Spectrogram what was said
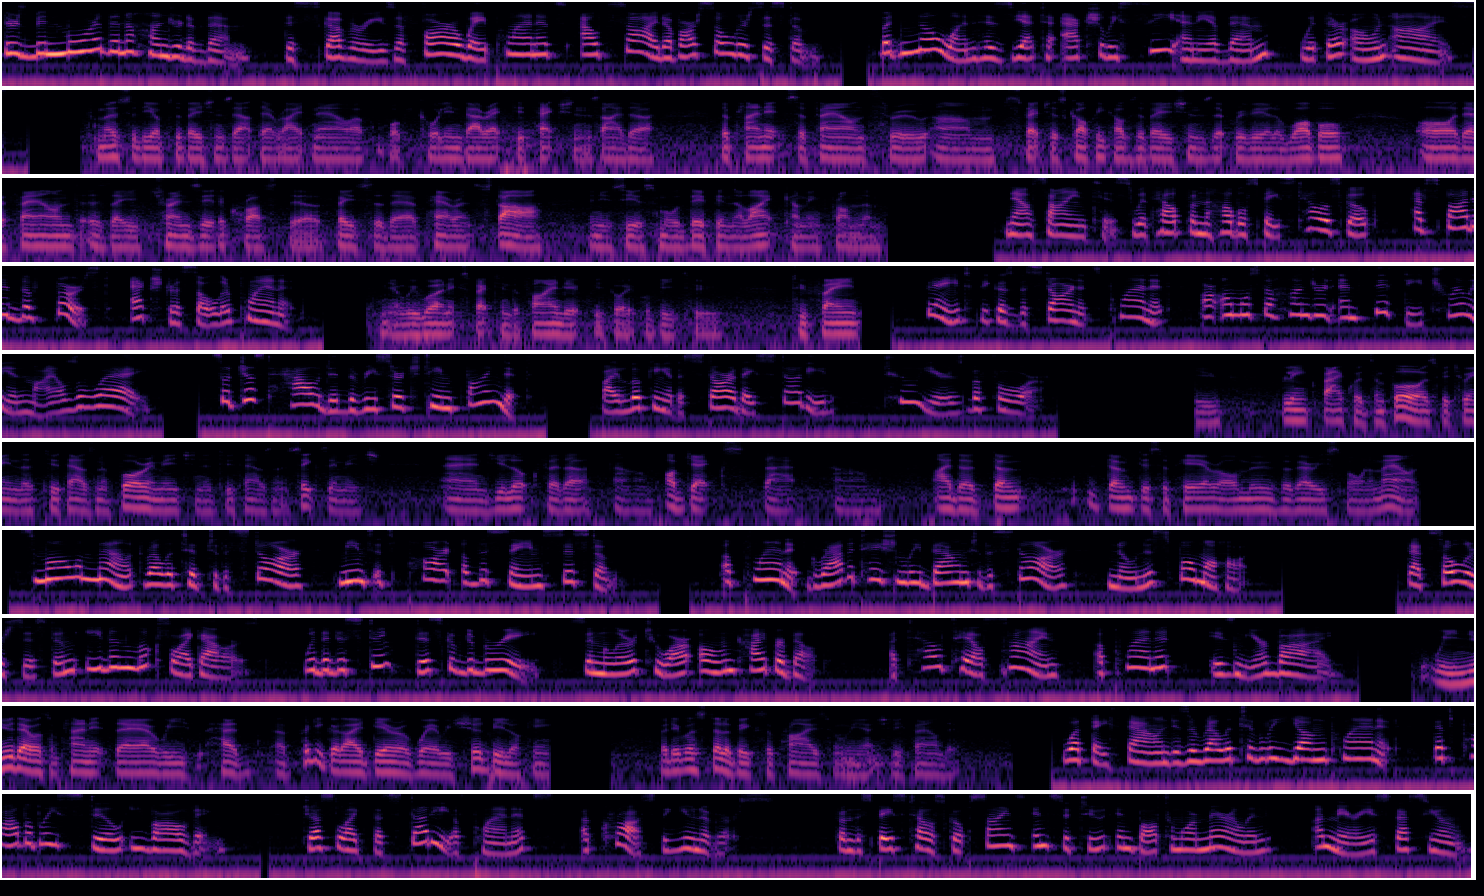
There's been more than a hundred of them, discoveries of faraway planets outside of our solar system, but no one has yet to actually see any of them with their own eyes. Most of the observations out there right now are what we call indirect detections. Either the planets are found through um, spectroscopic observations that reveal a wobble, or they're found as they transit across the face of their parent star, and you see a small dip in the light coming from them. Now, scientists, with help from the Hubble Space Telescope, have spotted the first extrasolar planet. You know, we weren't expecting to find it. We thought it would be too, too faint. Faint because the star and its planet are almost 150 trillion miles away. So, just how did the research team find it? By looking at a star they studied two years before. You blink backwards and forwards between the 2004 image and the 2006 image, and you look for the um, objects that um, either don't, don't disappear or move a very small amount. Small amount relative to the star means it's part of the same system. A planet gravitationally bound to the star known as Fomalhaut. That solar system even looks like ours, with a distinct disk of debris similar to our own Kuiper belt, a telltale sign a planet is nearby. We knew there was a planet there. We had a pretty good idea of where we should be looking, but it was still a big surprise when we actually found it. What they found is a relatively young planet that's probably still evolving, just like the study of planets across the universe. From the Space Telescope Science Institute in Baltimore, Maryland, I'm Mary Estacion.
